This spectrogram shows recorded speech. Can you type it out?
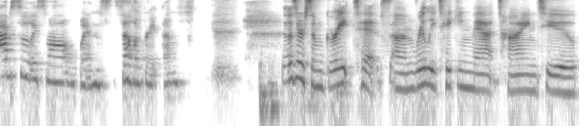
absolutely small wins. Celebrate them. Those are some great tips. Um, really taking that time to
